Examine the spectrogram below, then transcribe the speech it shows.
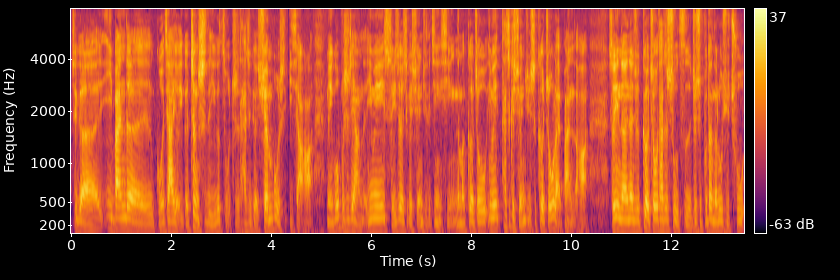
这个一般的国家有一个正式的一个组织，它这个宣布一下哈。美国不是这样的，因为随着这个选举的进行，那么各州因为它这个选举是各州来办的哈，所以呢，那就是各州它的数字就是不断的陆续出，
